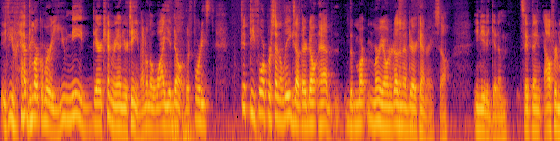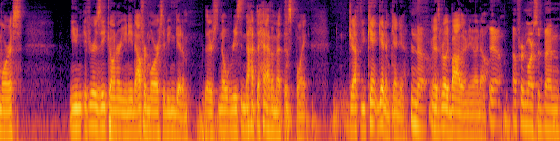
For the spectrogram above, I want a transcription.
if you have DeMarco Murray, you need Derrick Henry on your team. I don't know why you don't. There's 40, 54% of leagues out there don't have, the Mar- Murray owner doesn't have Derrick Henry. So you need to get him. Same thing, Alfred Morris. You, if you're a Zeke owner, you need Alfred Morris if you can get him. There's no reason not to have him at this point. Jeff, you can't get him, can you? no. It's really bothering you, I know. Yeah, Alfred Morris has been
